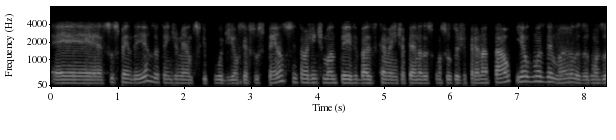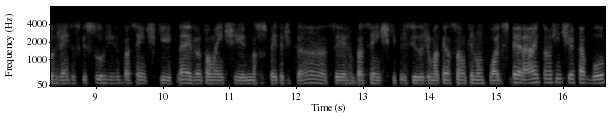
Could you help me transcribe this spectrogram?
é, suspender os atendimentos que podiam ser suspensos, então a gente manteve basicamente apenas as consultas de pré-natal e algumas demandas, algumas urgências que surgem de um paciente que, né, eventualmente, uma suspeita de câncer, um paciente que precisa de uma atenção que não pode esperar, então a gente acabou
